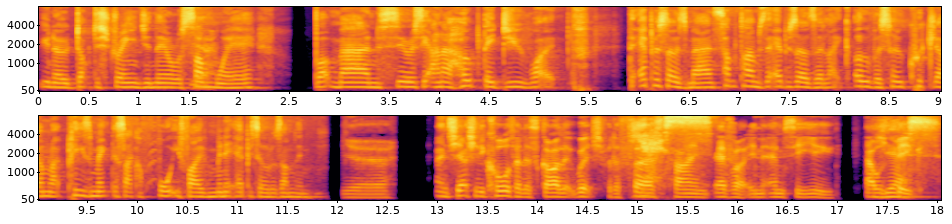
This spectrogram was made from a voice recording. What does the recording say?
you know, Doctor Strange in there or somewhere. But man, seriously, and I hope they do what the episodes, man. Sometimes the episodes are like over so quickly. I'm like, please make this like a 45 minute episode or something. yeah. And she actually called her the Scarlet Witch for the first Yes. time ever in the MCU. That was yes.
